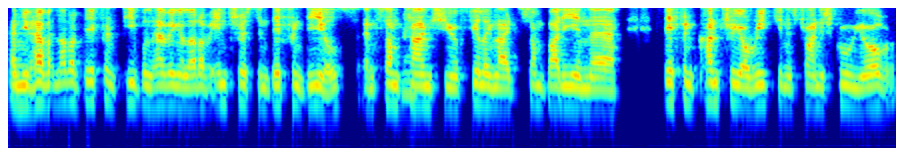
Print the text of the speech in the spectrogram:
and you have a lot of different people having a lot of interest in different deals. And sometimes mm. you're feeling like somebody in a different country or region is trying to screw you over.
